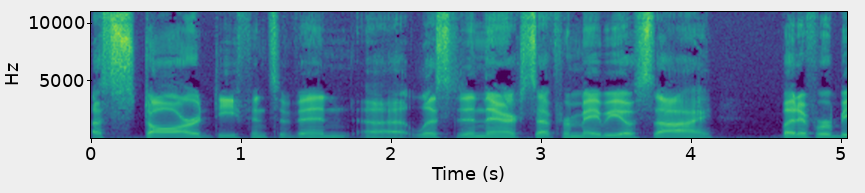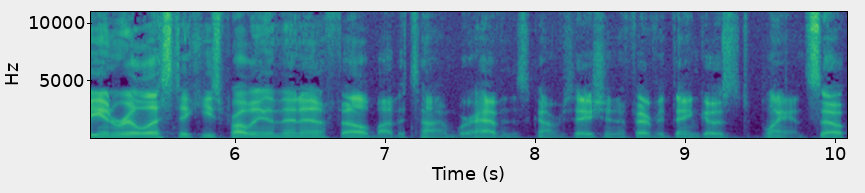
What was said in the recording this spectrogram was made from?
a star defensive end uh, listed in there, except for maybe Ossai. But if we're being realistic, he's probably in the NFL by the time we're having this conversation if everything goes to plan. So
